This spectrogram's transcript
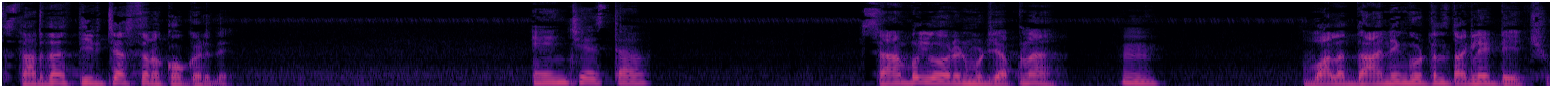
సరదా తీర్చేస్తాను ఒక్కొక్కడిది ఏం చేస్తావు? శాంపుల్ రెండు మూడు చెప్పనా? వాళ్ళ ధాన్యం గుట్టలు తగిలెట్టేయచ్చు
